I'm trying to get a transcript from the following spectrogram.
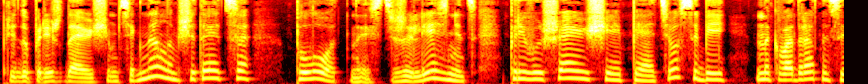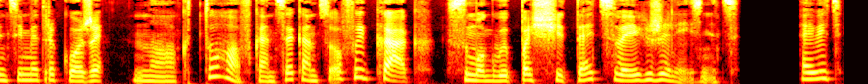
Предупреждающим сигналом считается плотность железниц, превышающая 5 особей на квадратный сантиметр кожи. Но кто, в конце концов, и как смог бы посчитать своих железниц? А ведь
